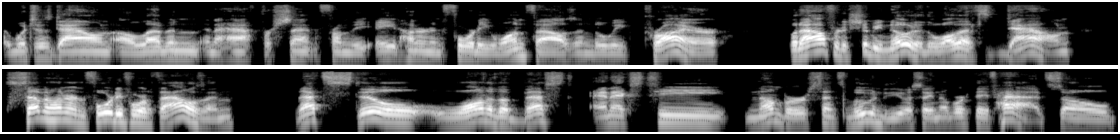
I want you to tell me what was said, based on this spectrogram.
which is down 11.5% from the 841,000 the week prior. But Alfred, it should be noted that while that's down 744,000, that's still one of the best NXT numbers since moving to the USA Network they've had. So,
